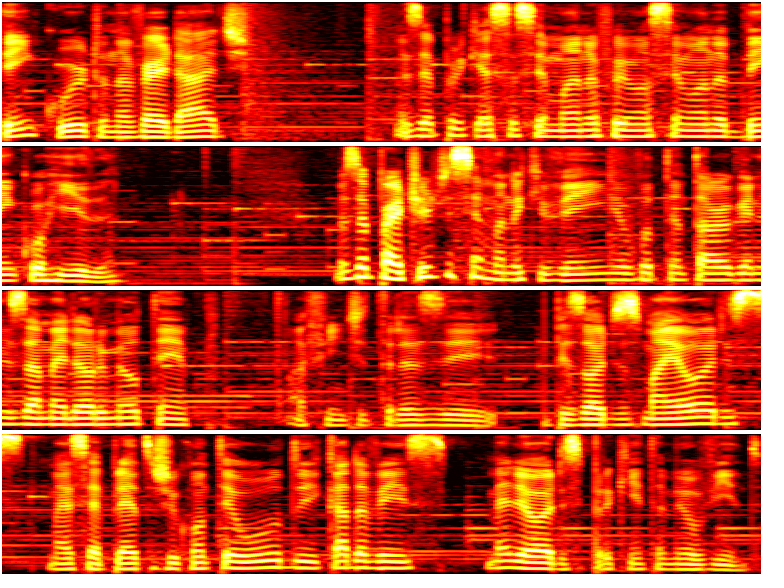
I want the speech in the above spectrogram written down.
bem curto, na verdade, mas é porque essa semana foi uma semana bem corrida. Mas a partir de semana que vem eu vou tentar organizar melhor o meu tempo, a fim de trazer episódios maiores, mais repletos de conteúdo e cada vez melhores para quem está me ouvindo.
